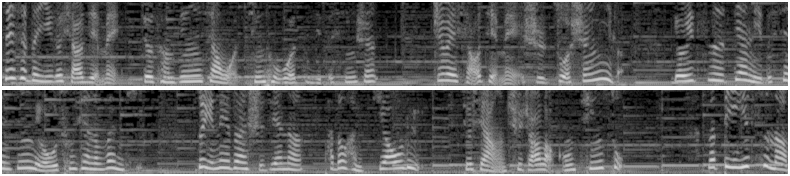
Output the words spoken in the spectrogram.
C C 的一个小姐妹就曾经向我倾吐过自己的心声。这位小姐妹是做生意的，有一次店里的现金流出现了问题，所以那段时间呢，她都很焦虑，就想去找老公倾诉。那第一次呢，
